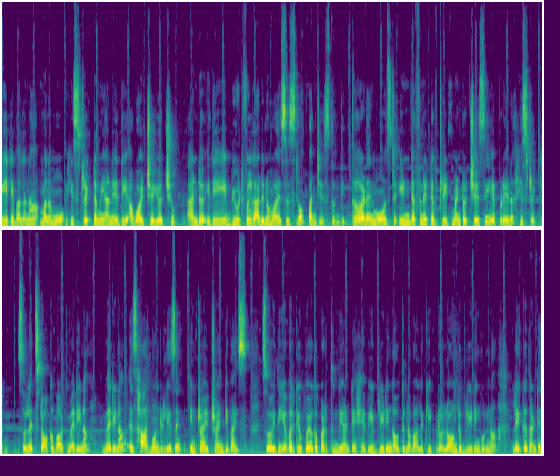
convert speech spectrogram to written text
వీటి వలన మనము హిస్ట్రెక్టమీ అనేది అవాయిడ్ చేయొచ్చు. అండ్ ఇది బ్యూటిఫుల్గా అడినోమాయసిస్లో పనిచేస్తుంది. Third and most indefinitive treatment వచ్చేసి ఎప్పుడైనా hysterectomy. So let's talk about Mirena Mirena is hormone releasing intrauterine device so ఇది ఎవరికి ఉపయోగపడుతుంది అంటే హెవీ బ్లీడింగ్ అవుతున్న వాళ్ళకి ప్రొలాంగ్డ్ బ్లీడింగ్ ఉన్న లేకదంటే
